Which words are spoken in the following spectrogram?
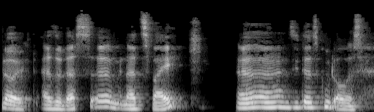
Läuft. Also das äh, mit einer 2 äh, sieht das gut aus.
